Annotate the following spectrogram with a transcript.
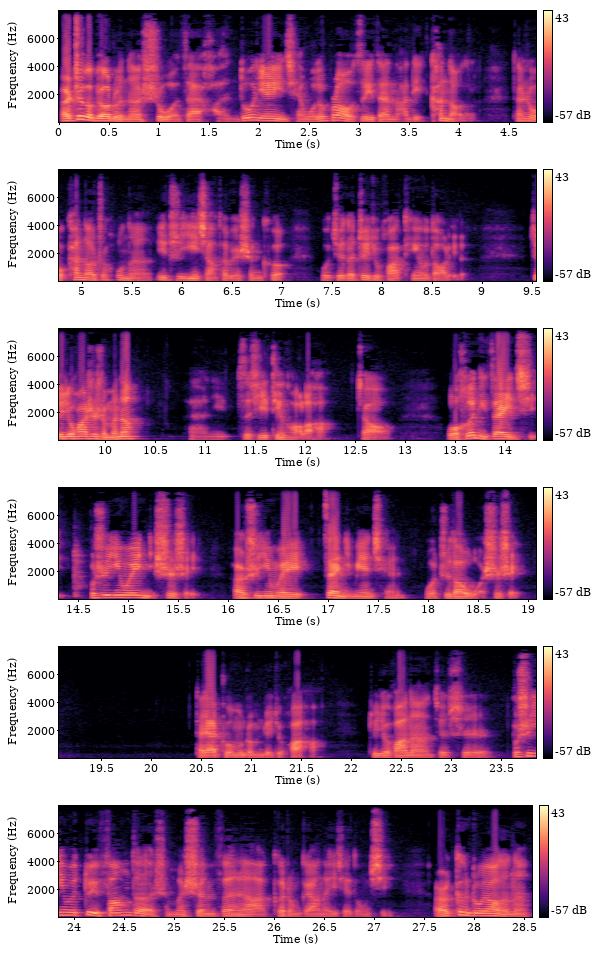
而这个标准呢，是我在很多年以前，我都不知道我自己在哪里看到的了。但是我看到之后呢，一直印象特别深刻。我觉得这句话挺有道理的。这句话是什么呢？哎，你仔细听好了哈，叫“我和你在一起，不是因为你是谁，而是因为在你面前，我知道我是谁。”大家琢磨琢磨这句话哈。这句话呢，就是不是因为对方的什么身份啊，各种各样的一些东西，而更重要的呢，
